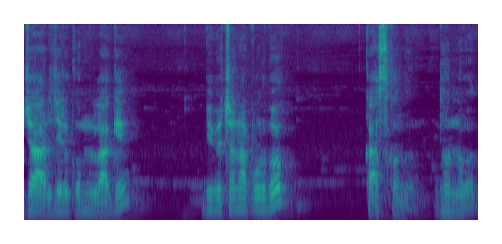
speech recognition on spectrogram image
যার যেরকম লাগে, বিবেচনাপূর্বক কাজ করবেন। ধন্যবাদ।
